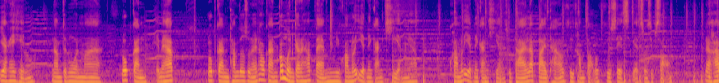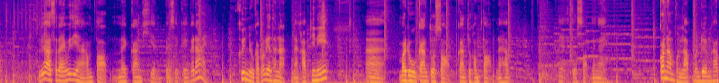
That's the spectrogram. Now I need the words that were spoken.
แยกให้เห็นนำจำนวนมาลบกันเห็นไหมครับ ลบกันทำตัวส่วนให้เท่ากันก็เหมือนกันนะครับ แต่มันมีความละเอียดในการเขียนนะครับ ความละเอียดในการเขียนสุดท้ายและปลายทางก็คือคำตอบก็คือเศษ 11ส่วน12 นะครับ หรืออาจแสดงวิธีหาคำตอบในการเขียนเป็นเศษเกินก็ได้ ขึ้นอยู่กับนักเรียนถนัดนะครับ ทีนี้มาดูการตรวจสอบการตรวจคำตอบนะครับเนี่ยตรวจสอบยังไง ก็นำผลลัพธ์เหมือนเดิมครับ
